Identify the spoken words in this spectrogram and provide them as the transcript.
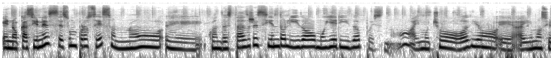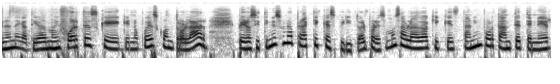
en ocasiones es un proceso, no eh, cuando estás recién dolido, muy herido, pues no, hay mucho odio, eh, hay emociones negativas muy fuertes que, que, no puedes controlar. Pero si tienes una práctica espiritual, por eso hemos hablado aquí que es tan importante tener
